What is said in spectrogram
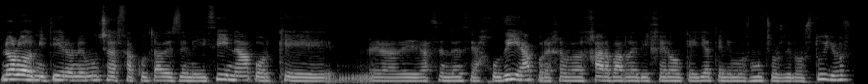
No lo admitieron en muchas facultades de medicina porque era de ascendencia judía. Por ejemplo, en Harvard le dijeron que ya tenemos muchos de los tuyos.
